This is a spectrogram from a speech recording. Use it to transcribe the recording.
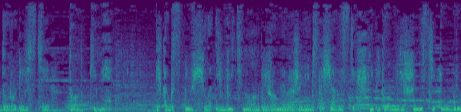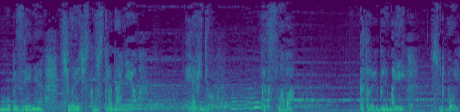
до уродливости тонкими. Их как бы сплющило и вытянуло напряженное выражение беспощадности, непреклонной решимости и угрюмого презрения к человеческому страданию. Я видел, как слова, которые были моей судьбой,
